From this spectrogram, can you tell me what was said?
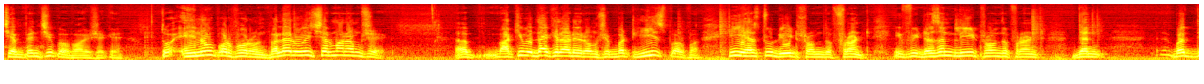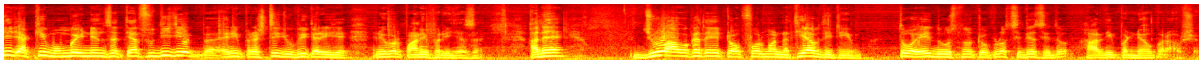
ચેમ્પિયનશિપ અપાવી શકે. તો એનો પરફોર્મન્સ ભલે રોહિત શર્મા રમશે બાકી બધા ખેલાડીઓ રમશે but he is perform he has to lead from the front if he doesn't lead from the front then બધી જ આખી મુંબઈ ઇન્ડિયન્સ અત્યાર સુધી જે એની પ્રેસ્ટીજ ઊભી કરી છે, એની ઉપર પાણી ફરી જશે. અને જો આ વખતે એ ટોપ ફોરમાં નથી આવતી ટીમ તો એ દોસ્તનો ટોપલો સીધે સીધો હાર્દિક પંડ્યા ઉપર આવશે.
